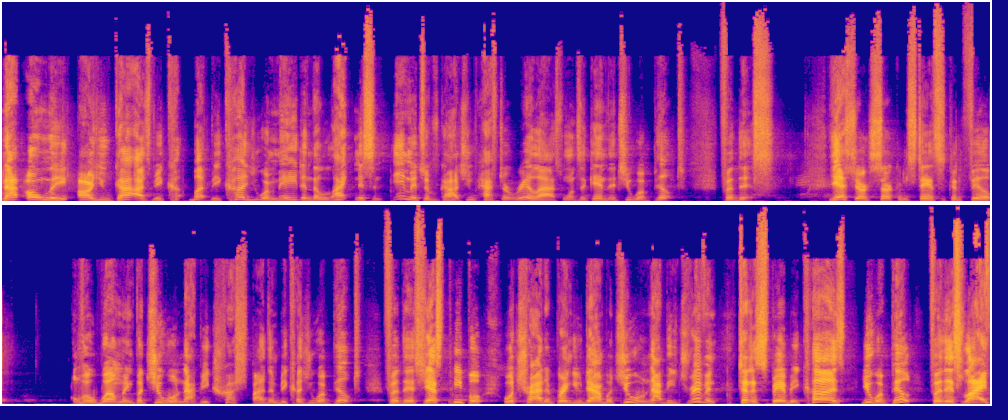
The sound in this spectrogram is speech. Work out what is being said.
Not only are you God's, but because you were made in the likeness and image of God, you have to realize once again that you were built for this. Yes, your circumstances can feel overwhelming, but you will not be crushed by them because you were built for this. Yes, people will try to bring you down, but you will not be driven to despair because you were built for this. Life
